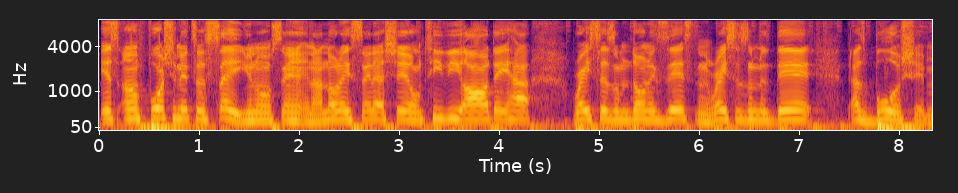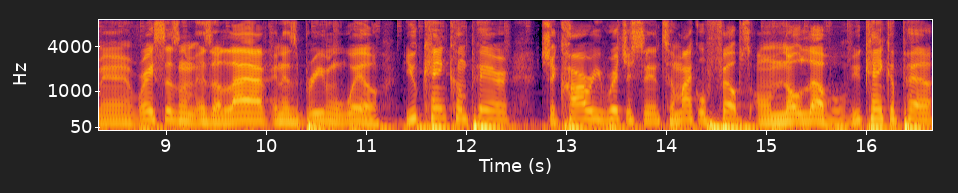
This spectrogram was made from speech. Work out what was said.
it's unfortunate to say, you know what I'm saying? And I know they say that shit on TV all day how racism don't exist and racism is dead. That's bullshit, man. Racism is alive and it's breathing well. You can't compare Sha'Carri Richardson to Michael Phelps on no level. You can't compare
